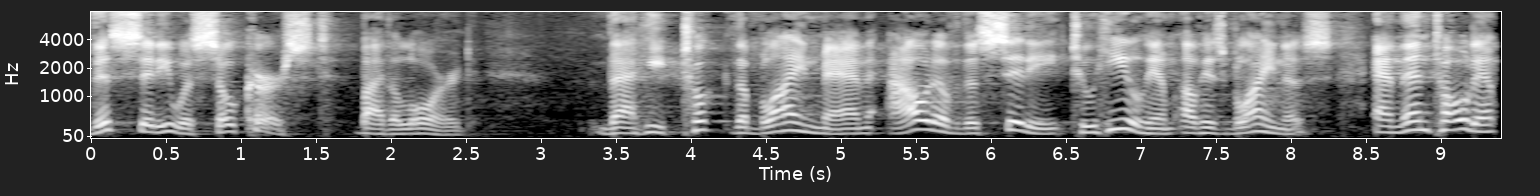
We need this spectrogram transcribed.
This city was so cursed by the Lord that he took the blind man out of the city to heal him of his blindness and then told him,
